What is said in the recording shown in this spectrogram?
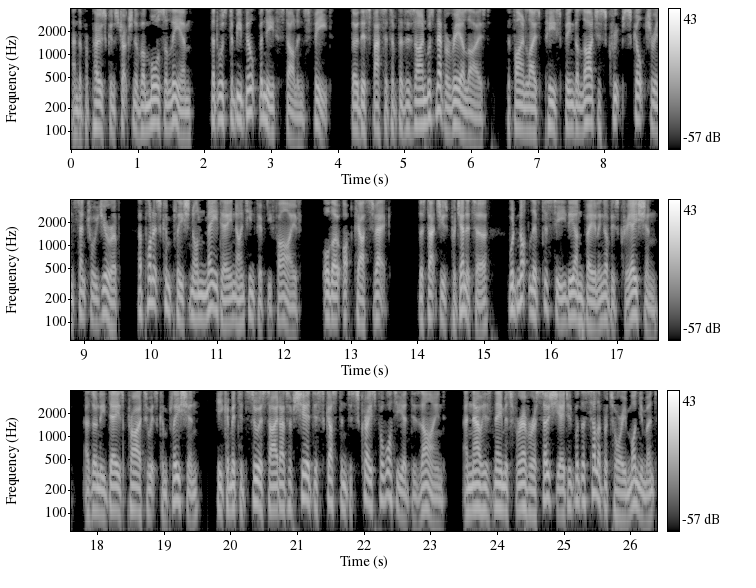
and the proposed construction of a mausoleum that was to be built beneath Stalin's feet, though this facet of the design was never realized, the finalized piece being the largest group sculpture in Central Europe upon its completion on May Day 1955, although Otakar Švec, the statue's progenitor, would not live to see the unveiling of his creation, as only days prior to its completion, he committed suicide out of sheer disgust and disgrace for what he had designed, and now his name is forever associated with the celebratory monument,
